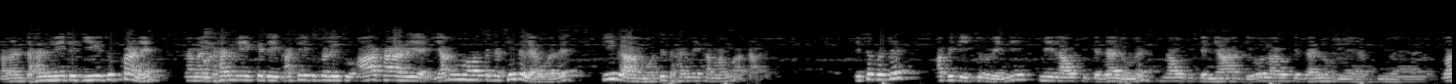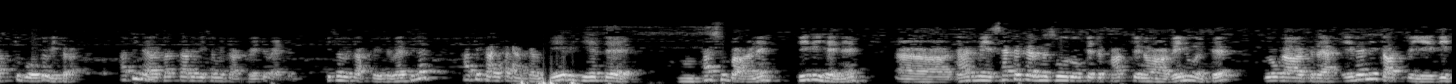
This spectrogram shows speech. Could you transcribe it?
තමන් ධර්මයේ ජීවිත ප්‍රාණ තමන් ධර්මයේ කෙරෙහි කටයුතු කළ යුතු ආකාරය යම් මොහොතක සිඳලවද ඊගා මොහොතේ ධර්මයේ තමන්ව අතාරිනවා. එතකොට අපිට ඉතුරු වෙන්නේ මේ ලෞකික දැනුම, ලෞකික ඥාතියෝ, ලෞකික දැනුම වස්තු භෝග විතරයි. අපි නැවතත් අර විසම චක්‍රයට වැටෙනවා. විසම චක්‍රයට වැටිලා අපි කල්පනා කරමු මේ විදිහට පසුබාන පිරිහෙන ධර්මයේ සැක කරන ස්වරූපයටපත් වෙනවා වෙනුවට යෝගාචරය එවැනි තත්වයේදී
